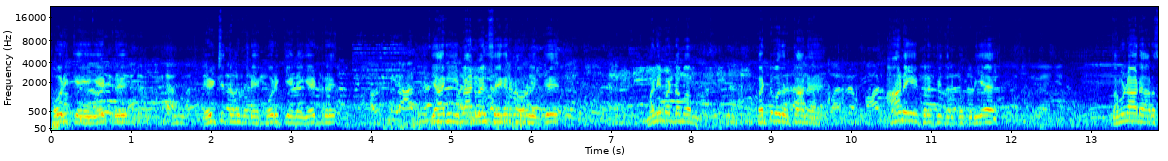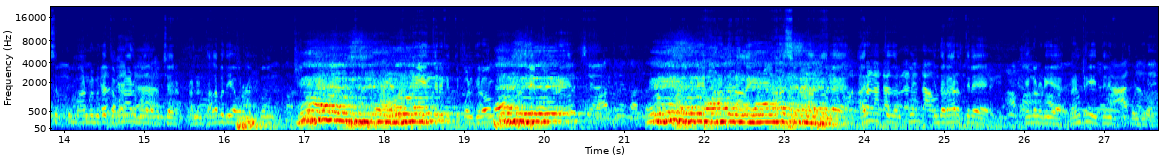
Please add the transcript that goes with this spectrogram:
கோரிக்கையை ஏற்று எழுச்சி தமிழருடைய கோரிக்கையினை ஏற்று தியாகி இமானுவேல் சேகரன் அவர்களுக்கு மணிமண்டபம் கட்டுவதற்கான ஆணையை பிறப்பித்திருக்கக்கூடிய தமிழ்நாடு அரசுக்கும் மாண்புமிகு தமிழ்நாடு முதலமைச்சர் அண்ணன் தளபதி அவர்களுக்கும் நன்றியை தெரிவித்துக் கொள்கிறோம். அதே போன்று அறிவித்ததற்கும் இந்த நேரத்திலே எங்களுடைய நன்றியை தெரிவித்துக் கொள்கிறோம்.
